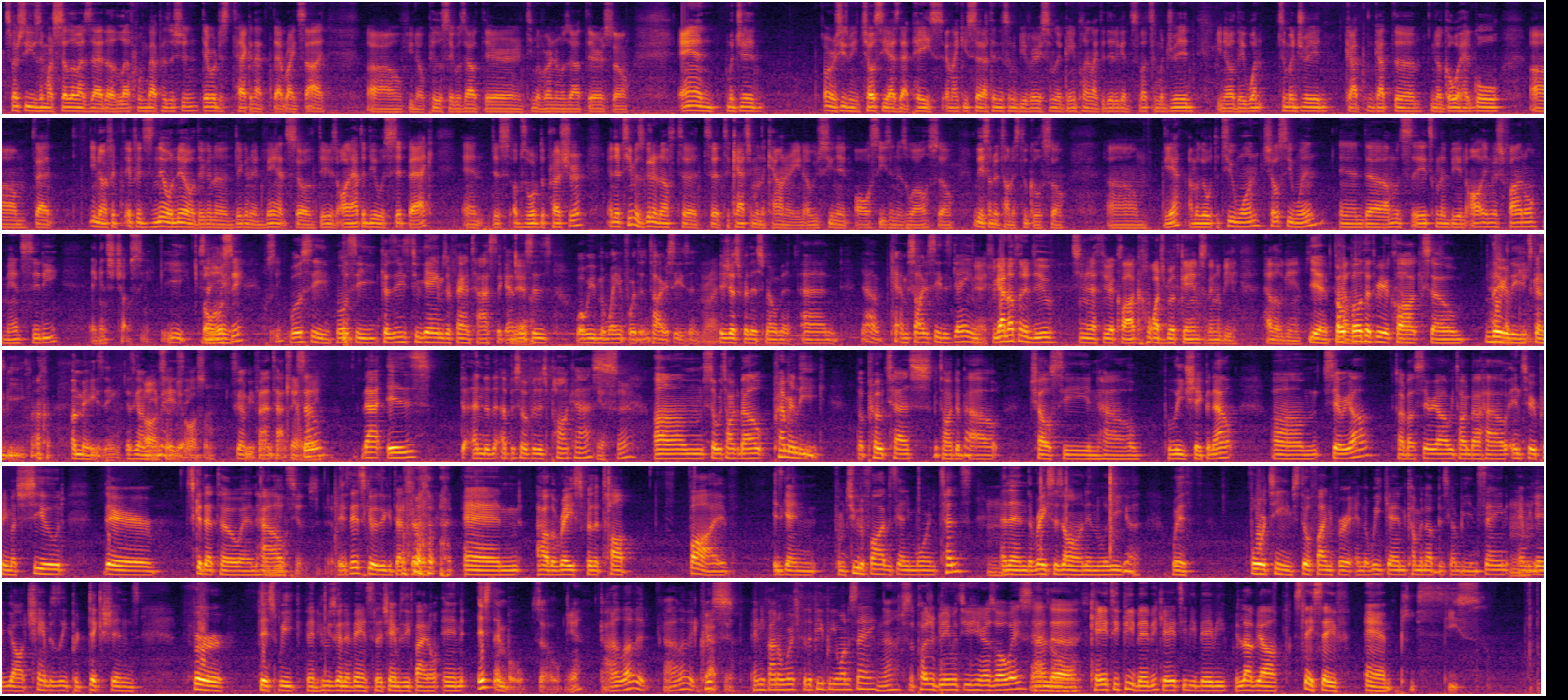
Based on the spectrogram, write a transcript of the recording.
especially using Marcelo as that uh, left wing back position. They were just attacking that, that right side. Uh, you know, Pulisic was out there, Timo Werner was out there, so. And Madrid or excuse me, Chelsea has that pace, and like you said, I think it's going to be a very similar game plan like they did against Atletico Madrid. You know, they went to Madrid, got got the you know go ahead goal. Um, that you know if it, if it's nil nil, they're gonna they're gonna advance. So there's all they have to do is sit back and just absorb the pressure, and their team is good enough to, to, to catch them on the counter. You know, we've seen it all season as well. So at least under Thomas Tuchel. So. Um, yeah, I'm gonna go with the two-one Chelsea win, and uh, I'm gonna say it's gonna be an all-English final, Man City against Chelsea. Yee. But we'll see. We'll see. We'll see. We'll see. Because these two games are fantastic, and this is what we've been waiting for the entire season. Right. It's just for this moment, and yeah, I'm excited to see this game. Yeah, if you got nothing to do, tune in at three o'clock. Watch both games. They're gonna be hell of games. Yeah, I both love both at three o'clock. So literally, games. it's gonna be amazing. It's gonna Oh, be it's amazing. gonna be awesome. It's gonna be fantastic. Can't so wait. that is the end of the episode for this podcast. Yes, sir. Um, so we talked about Premier League, the protests. We talked about Chelsea and how the league's shaping out. Um, Serie A. We talked about Serie A. We talked about how Inter pretty much sealed their Scudetto and how It's- it's- it did seal the Scudetto and how the race for the top five is getting from two to five is getting more intense. Mhm. And then the race is on in La Liga with four teams still fighting for it. And the weekend coming up is going to be insane. And we Mhm. gave y'all Champions League predictions for this week. Then who's going to advance to the Champions League final in Istanbul? So yeah. gotta love it. Gotta love it. Chris, any final words for the people you want to say? No, just a pleasure being with you here as always. As and uh. KATP baby. KTB baby, we love y'all. Stay safe and peace. Peace.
